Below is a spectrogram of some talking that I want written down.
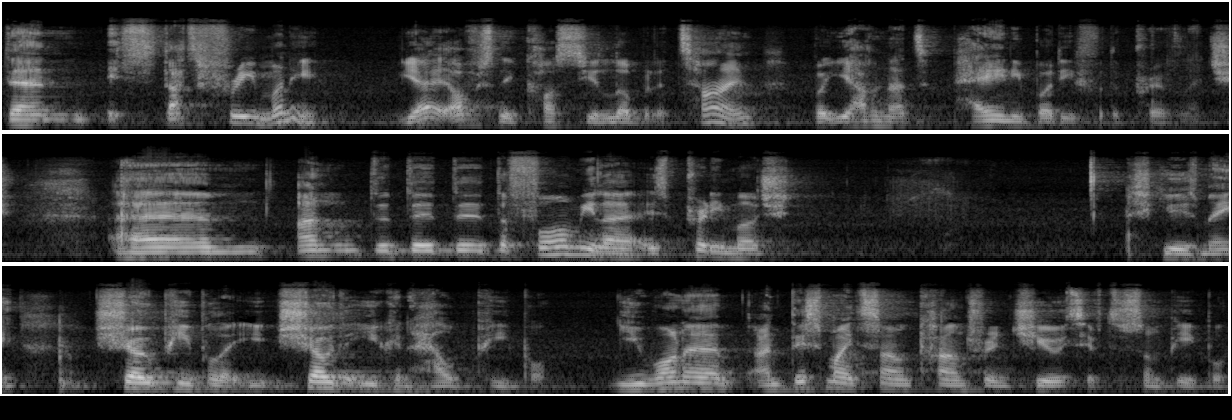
then it's that's free money. Yeah, obviously it costs you a little bit of time, but you haven't had to pay anybody for the privilege. Um, and the, the, the, the formula is pretty much excuse me, show people that you show that you can help people you want to, and this might sound counterintuitive to some people,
